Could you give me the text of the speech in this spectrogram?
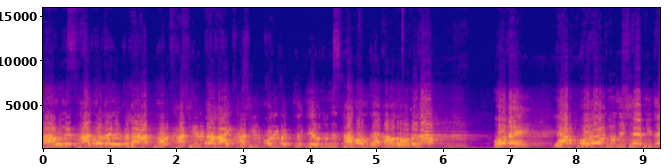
তাহলে ছাগলের বেলা আপনার খাসির বেলায় খাসির পরিবর্তে কেউ যদি ছাগল দেয়, তাহলে হবে না? হবে। এরপরেও যদি সে দিতে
